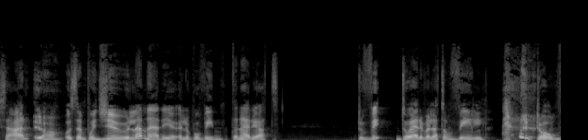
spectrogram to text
så här. Ja. Och sen på julen är det ju, eller på vintern är det ju att då, vi, då är det väl att de vill, de,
